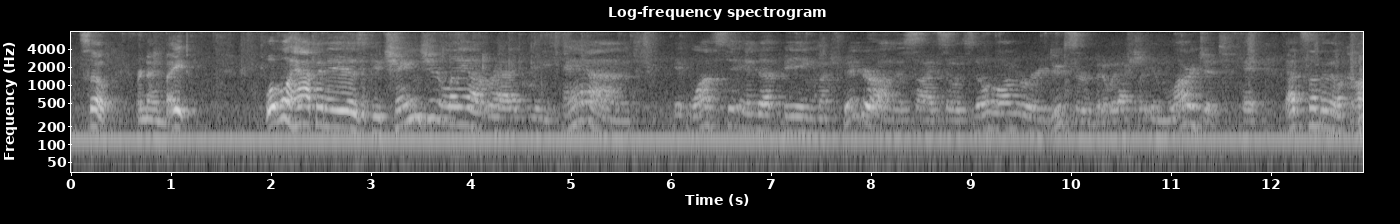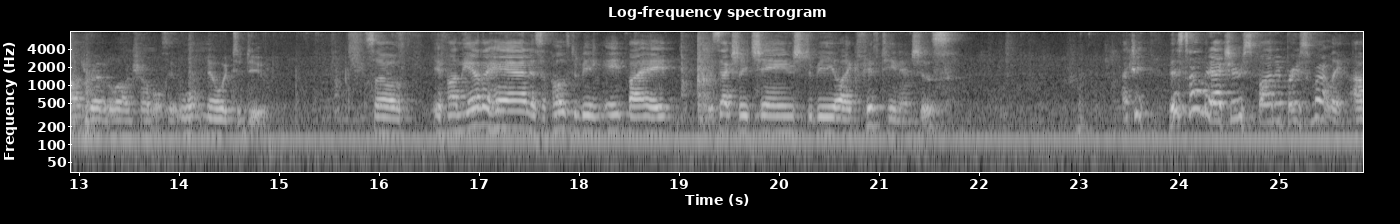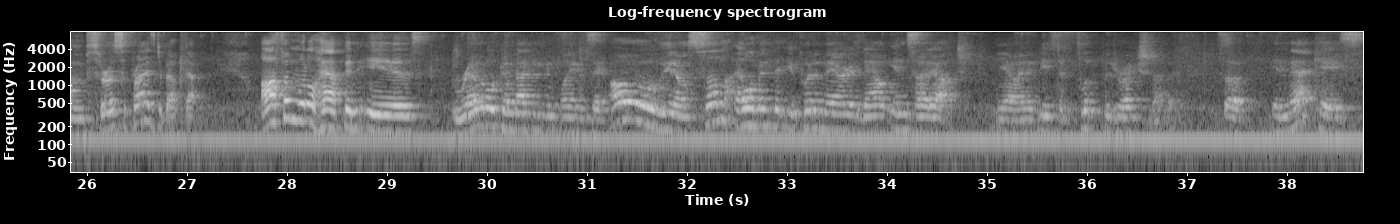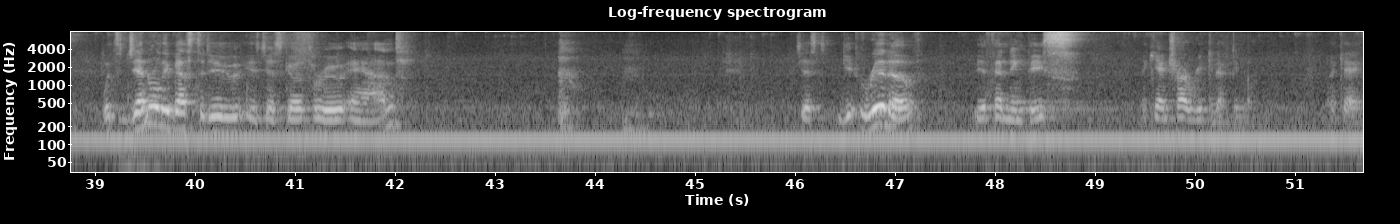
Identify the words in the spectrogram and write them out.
So, or 9 by 8. What will happen is if you change your layout radically and it wants to end up being much bigger on this side, so it's no longer a reducer, but it would actually enlarge it. Okay, that's something that'll cause Revit a lot of troubles. It won't know what to do. So if on the other hand, as opposed to being 8 by 8, it's actually changed to be like 15 inches. Actually, this time it actually responded pretty smartly. I'm sort of surprised about that. Often what will happen is Revit will come back and complain and say, oh, you know, some element that you put in there is now inside out you know, and it needs to flip the direction of it. So in that case, what's generally best to do is just go through and just get rid of the offending piece. I can't try reconnecting them. Okay,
